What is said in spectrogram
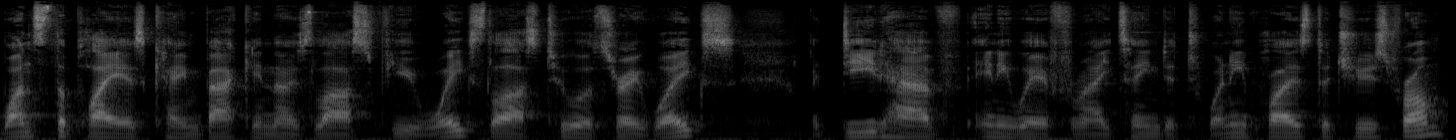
once the players came back in those last few weeks, the last two or three weeks, I did have anywhere from 18 to 20 players to choose from.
